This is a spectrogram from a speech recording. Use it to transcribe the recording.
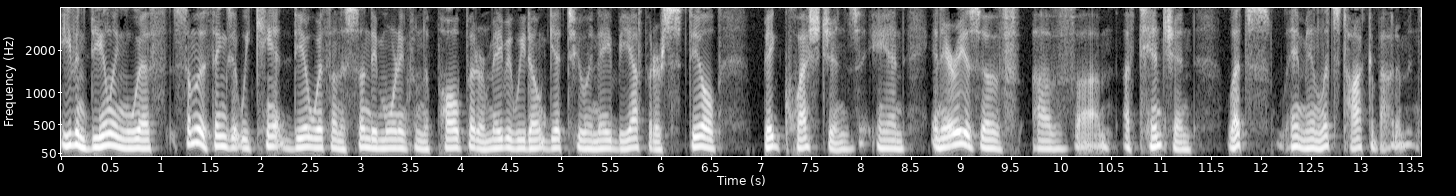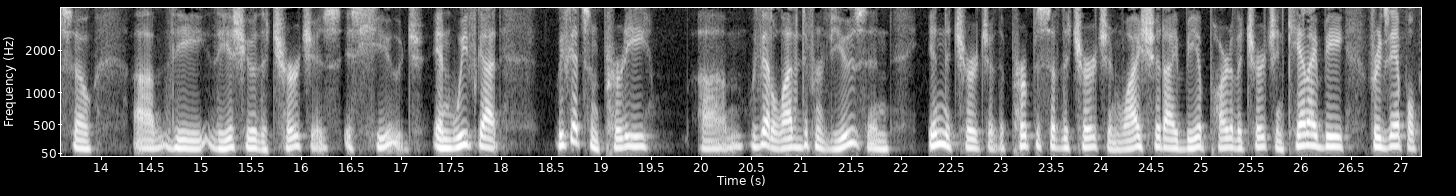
even dealing with some of the things that we can't deal with on a Sunday morning from the pulpit, or maybe we don't get to in ABF, but are still big questions and in areas of of um, of tension. Let's hey man, let's talk about them. And so uh, the the issue of the church is is huge, and we've got we've got some pretty um, we've got a lot of different views in in the church of the purpose of the church and why should I be a part of a church and can I be, for example,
